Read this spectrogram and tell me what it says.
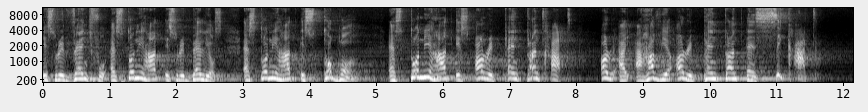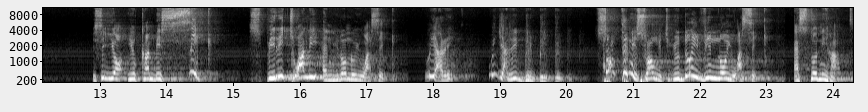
is revengeful. A stony heart is rebellious. A stony heart is stubborn. A stony heart is unrepentant heart. I have here unrepentant and sick heart. You see, you you can be sick spiritually and you don't know you are sick. We are we are Something is wrong with you. You don't even know you are sick. A stony heart,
